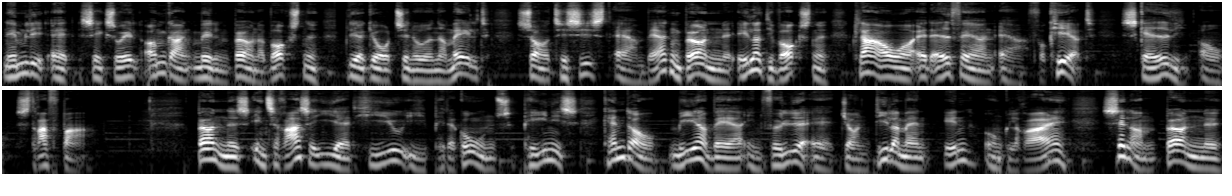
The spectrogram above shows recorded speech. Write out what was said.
nemlig at seksuel omgang mellem børn og voksne bliver gjort til noget normalt, så til sidst er hverken børnene eller de voksne klar over, at adfærden er forkert, skadelig og strafbar. Børnenes interesse i at hive i pædagogens penis kan dog mere være en følge af John Dillermand end onkel Reje, selvom børnene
